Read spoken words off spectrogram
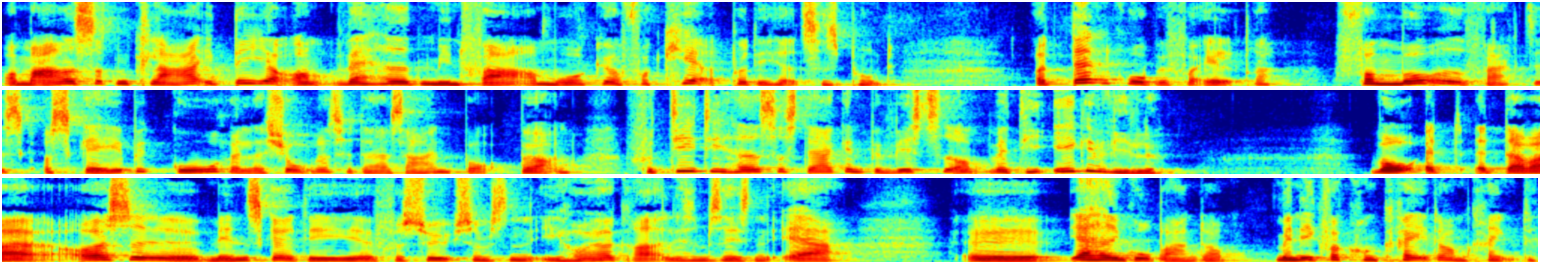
og meget sådan klare idéer om, hvad havde min far og mor gjort forkert på det her tidspunkt. Og den gruppe forældre formåede faktisk at skabe gode relationer til deres egne børn, fordi de havde så stærk en bevidsthed om, hvad de ikke ville. Hvor at, at der var også mennesker i det øh, forsøg, som sådan i højere grad ligesom sagde sådan, ja, øh, jeg havde en god barndom, men ikke var konkrete omkring det.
